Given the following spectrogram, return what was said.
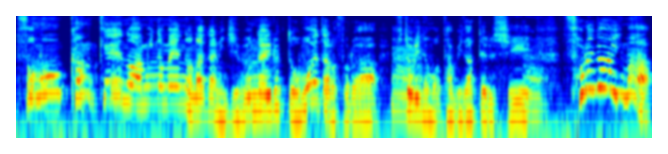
その関係の網の面の中に自分がいるって思えたらそれは一人でも旅立てるし、うん。それが今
